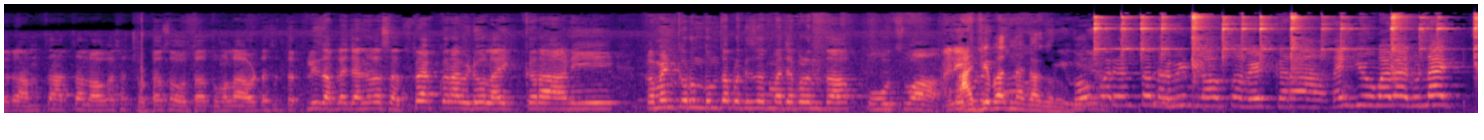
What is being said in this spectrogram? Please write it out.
तर आमचा आजचा लॉग असा छोटासा होता. तुम्हाला आवडत असेल तर प्लीज आपल्या चॅनलला सबस्क्राईब करा व्हिडिओ लाईक करा आणि कमेंट करून तुमचा प्रतिसाद माझ्यापर्यंत पोहोचवा. अजिबात नका करू. तोपर्यंत नवीन ब्लॉगचा वेट करा. Thank you bye bye good night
